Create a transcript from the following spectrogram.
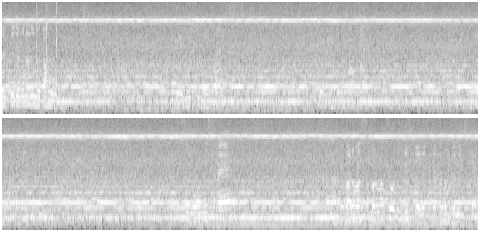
Safety terminal 5 tahun. Baru masuk baru masuk tu boleh spare. Dah tak boleh spare.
